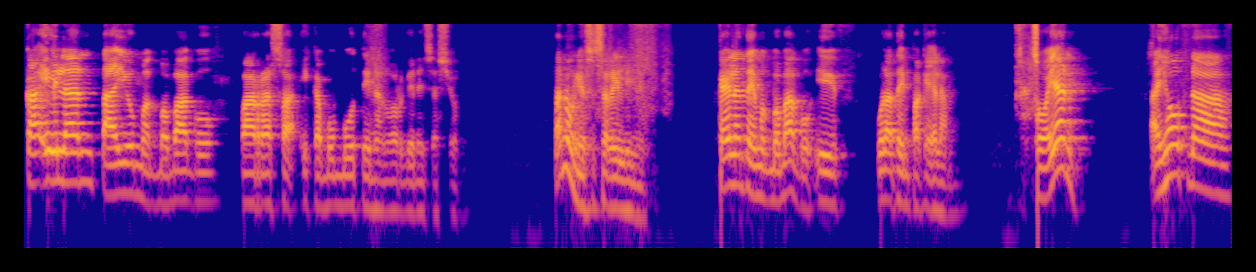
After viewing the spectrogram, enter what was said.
kailan tayo magbabago para sa ikabubuti ng organisasyon? Tanong niyo sa sarili niyo. Kailan tayo magbabago if wala tayong pakialam? So, ayan. I hope na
